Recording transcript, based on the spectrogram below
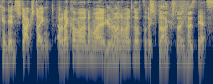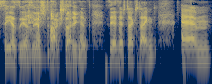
Tendenz stark steigend. Aber da kommen wir nochmal genau. noch drauf zurück. Stark steigend heißt ja. sehr, sehr, sehr stark steigend. sehr, sehr stark steigend. Ähm,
